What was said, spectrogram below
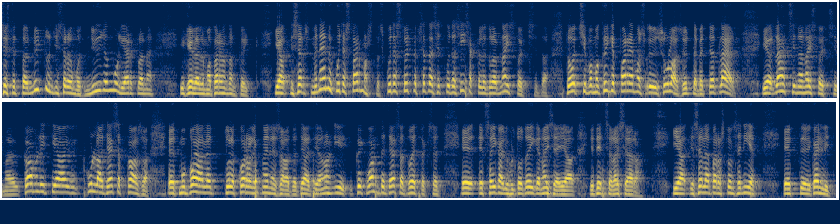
sest et ta nüüd tundis rõõmu, et nüüd on mul järglane kellele ma pärandan kõik. ja sellepärast me näeme, kuidas ta armastas, kuidas ta ütleb sedasi, et kuidas isakale tuleb naist otsida. ta otsib oma kõige parema sulase, ütleb, et tead, lähed ja lähed sinna naist otsima, kaablid ja kullad ja asjad kaasa. et mu pojale tuleb korralik naine saada, tead, ja noh, nii kõik vanded ja asjad võetakse, et, et sa igal juhul tood õige naise ja, ja teed selle asja ära ja, ja sellepärast on see nii, et, et kallid,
